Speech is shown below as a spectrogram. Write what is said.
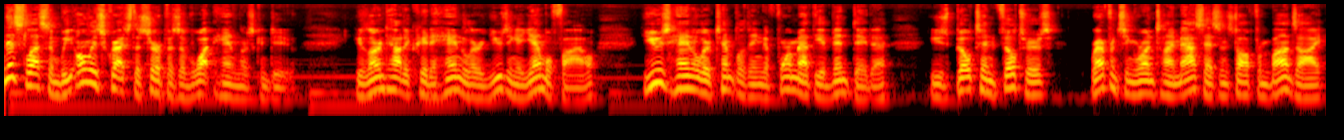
this lesson, we only scratched the surface of what handlers can do. You learned how to create a handler using a YAML file, use handler templating to format the event data, use built-in filters, referencing runtime assets installed from Bonsai,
